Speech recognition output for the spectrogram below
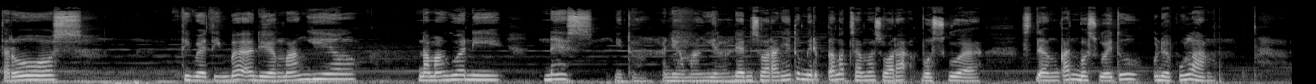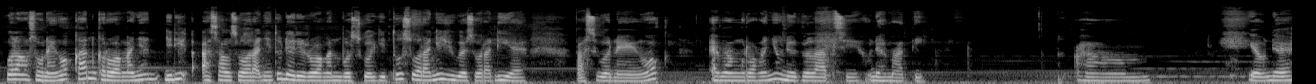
Terus tiba-tiba ada yang manggil. Nama gue nih Nes gitu. Ada yang manggil. Dan suaranya itu mirip banget sama suara bos gue sedangkan bos gue itu udah pulang. Gue langsung nengok kan ke ruangannya. Jadi asal suaranya itu dari ruangan bos gue gitu suaranya juga suara dia. Pas gue nengok emang ruangannya udah gelap sih udah mati um, ya udah.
